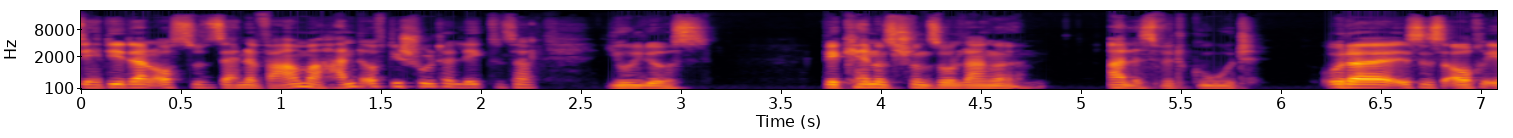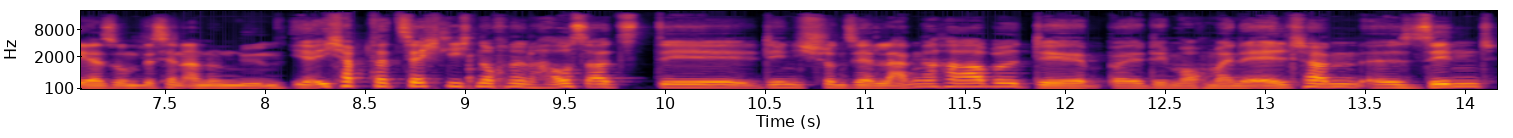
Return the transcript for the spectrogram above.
der dir dann auch so seine warme Hand auf die Schulter legt und sagt, Julius, wir kennen uns schon so lange, alles wird gut? Oder ist es auch eher so ein bisschen anonym? Ja, ich habe tatsächlich noch einen Hausarzt, de, den ich schon sehr lange habe, der, bei dem auch meine Eltern äh, sind,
